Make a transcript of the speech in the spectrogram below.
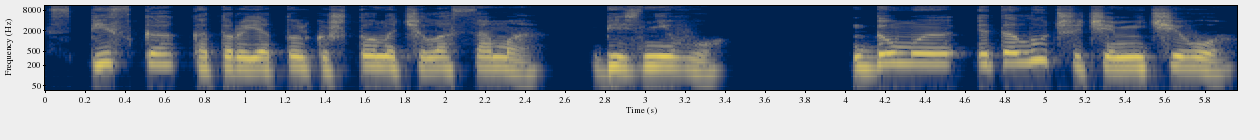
Списка, который я только что начала сама, без него. Думаю, это лучше, чем ничего.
